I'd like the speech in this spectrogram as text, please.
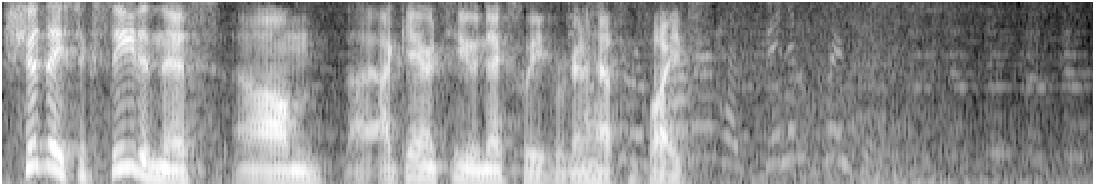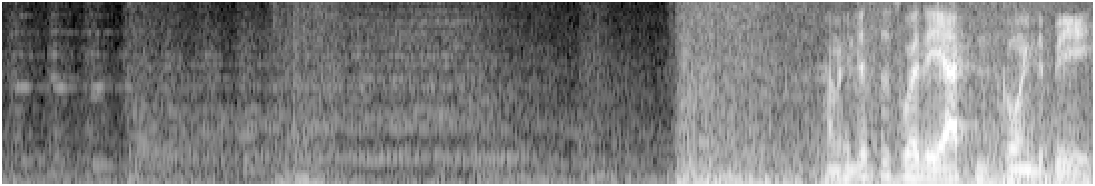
Should they succeed in this, um, I, I guarantee you next week we're going to have some fights. I mean, this is where the action's going to be,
